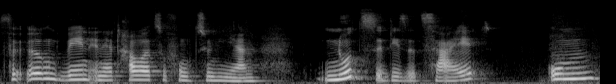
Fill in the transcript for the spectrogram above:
für irgendwen in der Trauer zu funktionieren. Nutze diese Zeit, um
